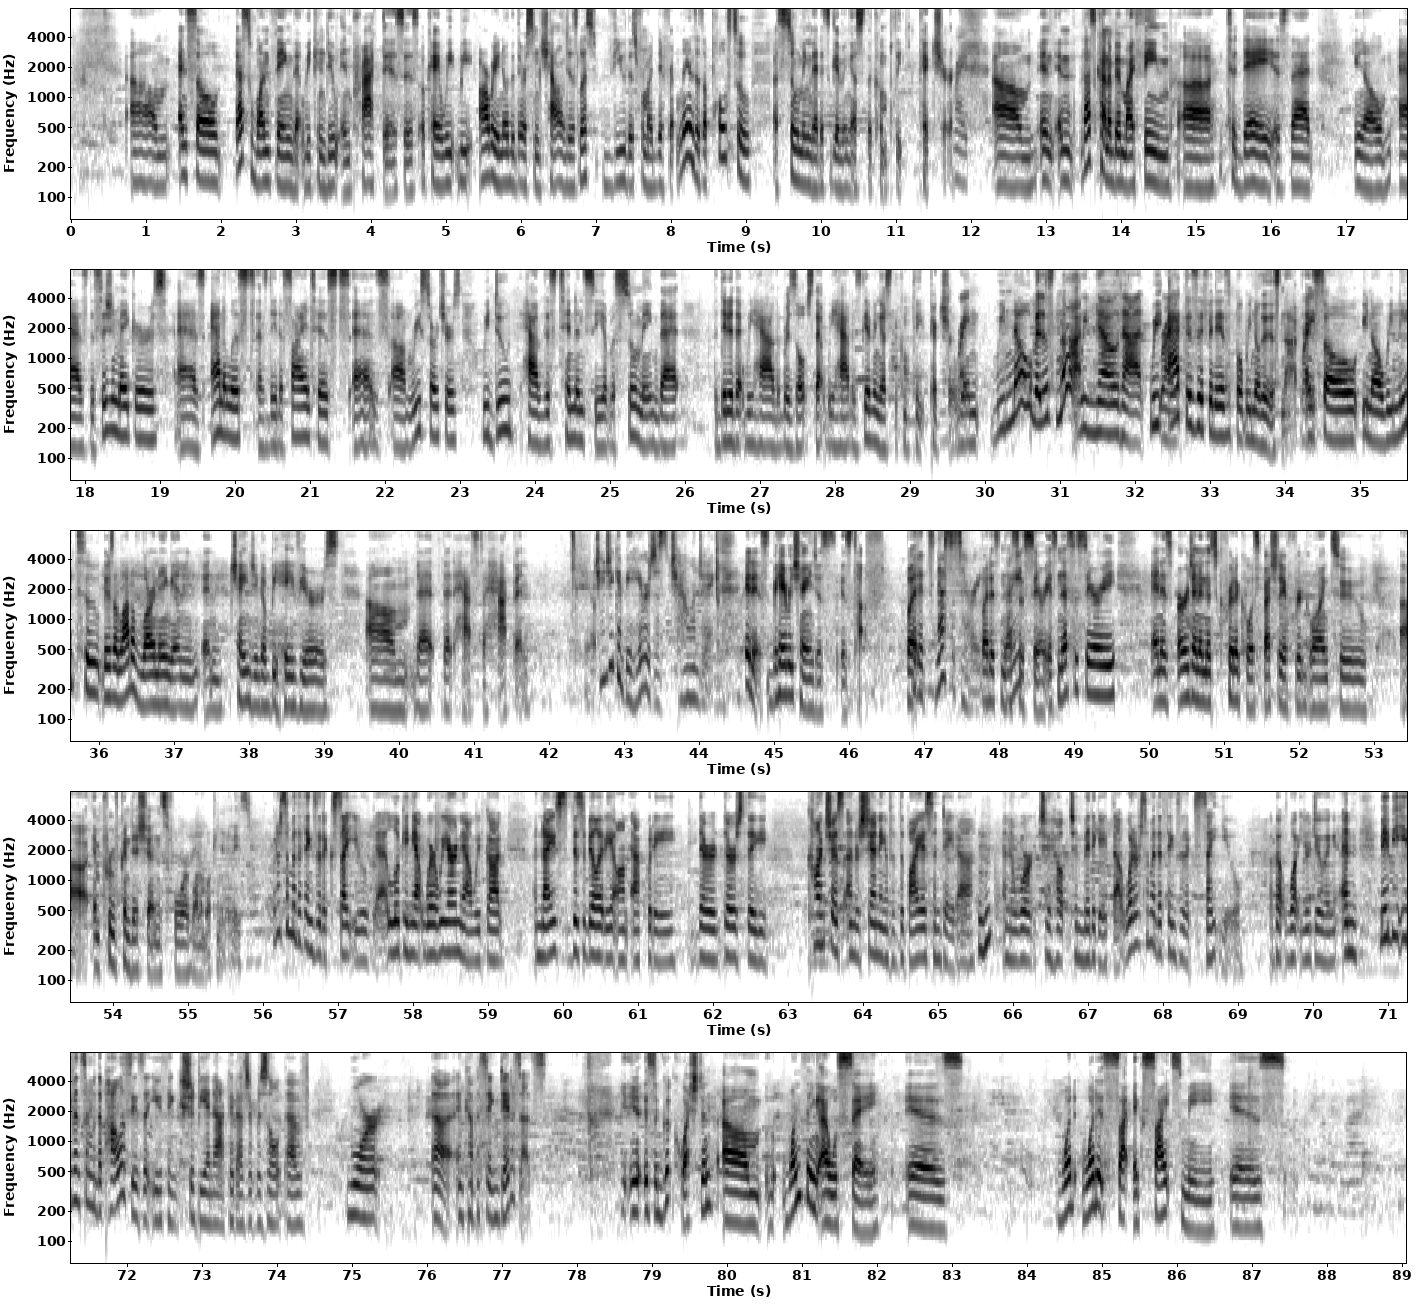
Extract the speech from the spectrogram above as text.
Um, and so that's one thing that we can do in practice is okay, we, we already know that there are some challenges. Let's view this from a different lens as opposed to assuming that it's giving us the complete picture. Right. Um, and, and that's kind of been my theme uh, today is that, you know, as decision makers, as analysts, as data scientists, as um, researchers, we do have this tendency of assuming that the data that we have, the results that we have is giving us the complete picture. Right. When we know that it's not. We know that. We right. act as if it is, but we know that it's not. Right. And so, you know, we need to, there's a lot of learning and, and changing of behaviors um, that, that has to happen. Changing in behaviors is challenging, It is. Behavior change is, is tough. But, But, it's necessary. but it's right? necessary. It's necessary and it's urgent and it's critical, especially if we're going to uh, improve conditions for vulnerable communities. What are some of the things that excite you uh, looking at where we are now? We've got a nice visibility on equity. There, there's the conscious understanding of the bias in data Mm-hmm. and the work to help to mitigate that. What are some of the things that excite you about what you're doing? And maybe even some of the policies that you think should be enacted as a result of more uh, encompassing data sets? It's a good question. Um, one thing I will say is what what exci- excites me is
